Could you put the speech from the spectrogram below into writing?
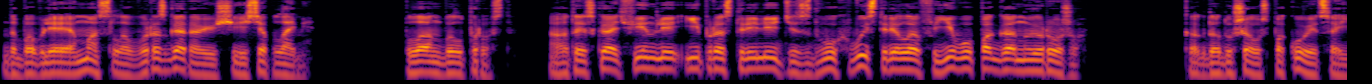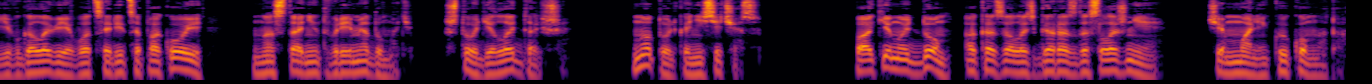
добавляя масло в разгорающееся пламя. План был прост — отыскать Финли и прострелить с двух выстрелов его поганую рожу. Когда душа успокоится и в голове воцарится покой, настанет время думать, что делать дальше. Но только не сейчас. Покинуть дом оказалось гораздо сложнее, чем маленькую комнату.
